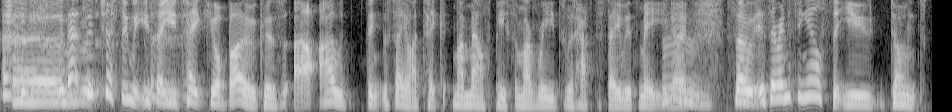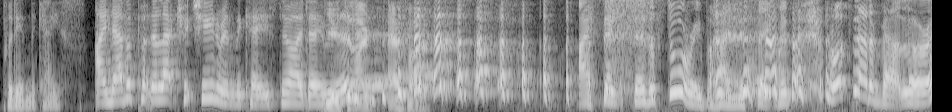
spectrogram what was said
But that's interesting that you say you take your bow because I, I would think the same. I'd take my mouthpiece and my reeds would have to stay with me, you know. So, is there anything else that you don't put in the case? I never put an electric tuner in the case, do I, David? You don't ever. I sense there's a story behind this statement. What's that about, Laura?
